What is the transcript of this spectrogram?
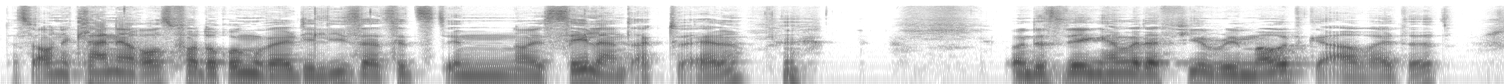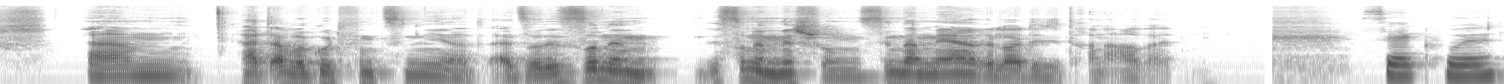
Das ist auch eine kleine Herausforderung, weil die Lisa sitzt in Neuseeland aktuell. Und deswegen haben wir da viel remote gearbeitet. Ähm, hat aber gut funktioniert. Also das ist so eine, ist so eine Mischung. Es sind da mehrere Leute, die dran arbeiten. Sehr cool.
